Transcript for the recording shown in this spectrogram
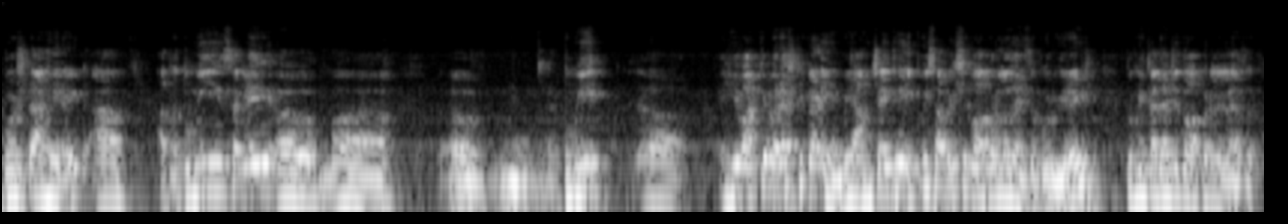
गोष्ट आहे राईट आता तुम्ही सगळे तुम्ही हे ही वाक्य बऱ्याच ठिकाणी आहे. म्हणजे आमच्या इथे एकवीस अपेक्षित वापरलं जायचं पूर्वी राईट तुम्ही कदाचित वापरलेलं असत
